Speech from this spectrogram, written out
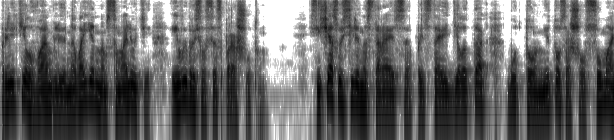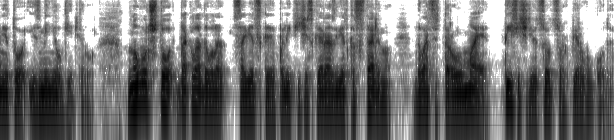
прилетел в Англию на военном самолете и выбросился с парашютом. Сейчас усиленно стараются представить дело так, будто он не то сошел с ума, не то изменил Гитлеру. Но вот что докладывала советская политическая разведка Сталину 22 мая 1941 года.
